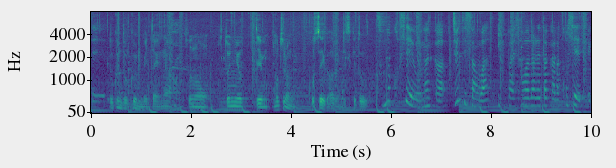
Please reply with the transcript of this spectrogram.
でドクンドクンみたいな、はい。その人によってもちろん個性があるんですけどその個性をなんか淳二さんはいっぱい触られたから個性って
